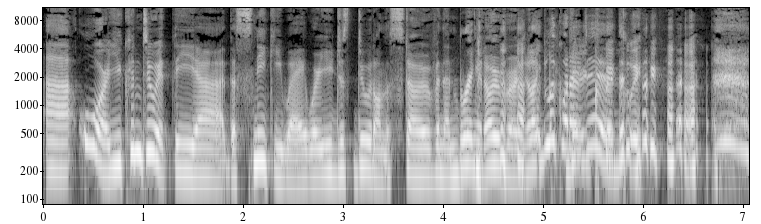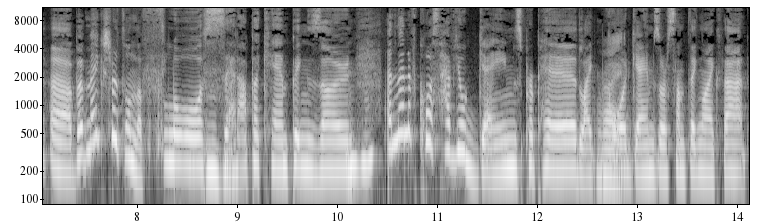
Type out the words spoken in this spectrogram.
uh, or you can do it the uh, the sneaky way, where you just do it on the stove and then bring it over, and you're like, "Look what I did." Uh, but make sure it's on the floor. Mm-hmm. Set up a camping zone, and then of course have your games prepared, like Right. Mm-hmm. board games or something like that.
